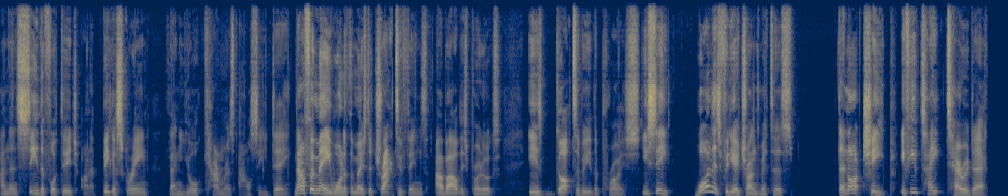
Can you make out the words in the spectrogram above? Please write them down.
and then see the footage on a bigger screen than your camera's LCD. Now for me, one of the most attractive things about this product is got to be the price. You see, wireless video transmitters they're not cheap. If you take Teradek,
